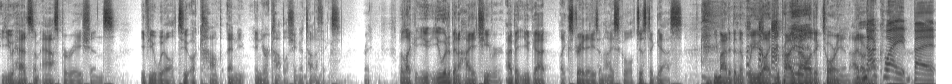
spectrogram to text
you had some aspirations, if you will, to accomplish, and, and you're accomplishing a ton of things, right? But like you, you would have been a high achiever. I bet you got like straight A's in high school. Just a guess. You might have been. The, were you like you're probably valedictorian? I don't Not know. Not quite, but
